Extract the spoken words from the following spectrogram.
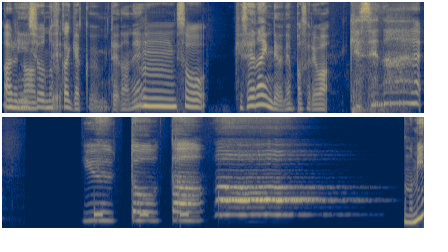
あるなって。印象の不可逆みたいなね、うんそう消せないんだよねやっぱそれは。消せないゆとたその未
